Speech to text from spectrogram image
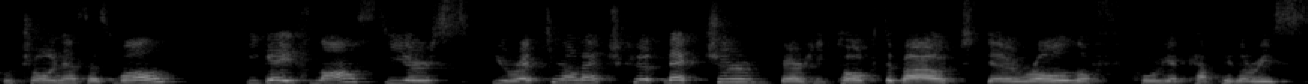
could join us as well. He gave last year's Euretina lecture, lecture where he talked about the role of choriocapillaris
